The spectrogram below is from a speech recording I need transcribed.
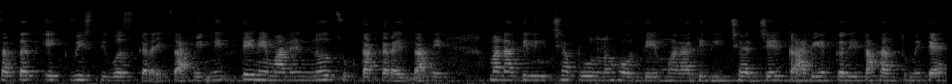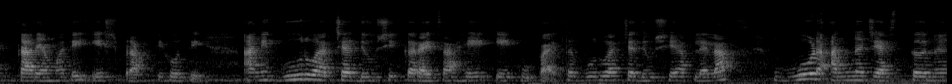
सतत एकवीस दिवस करायचा आहे. नित्यनेमाने न चुकता करायचं आहे. मनातील इच्छा पूर्ण होते. मनातील इच्छा जे कार्य करीत आहात तुम्ही त्या कार्यामध्ये यश प्राप्ती होते. आणि गुरुवारच्या दिवशी करायचा आहे एक उपाय. तर गुरुवारच्या दिवशी आपल्याला गोड अन्न जे असतं न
